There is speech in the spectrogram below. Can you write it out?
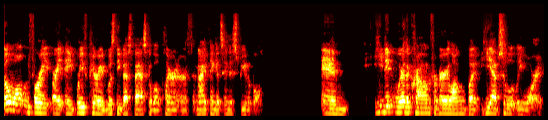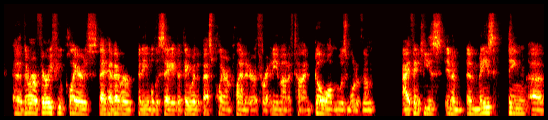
Bill Walton for a, a brief period was the best basketball player on earth, and I think it's indisputable. And he didn't wear the crown for very long, but he absolutely wore it. Uh, there are very few players that have ever been able to say that they were the best player on planet Earth for any amount of time. Bill Walton was one of them. I think he's an amazing uh,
